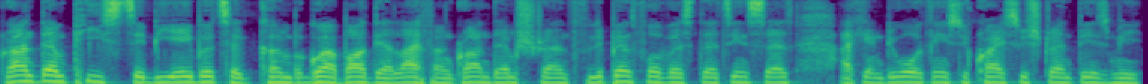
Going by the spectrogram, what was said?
Grant them peace to be able to come, go about their life and grant them strength. Philippians 4 verse 13 says, I can do all things to Christ who strengthens me.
